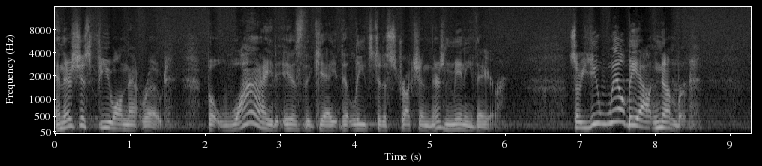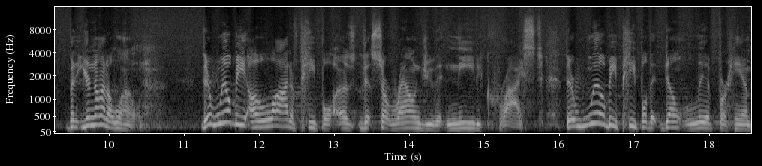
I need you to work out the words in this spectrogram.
and there's just few on that road. But wide is the gate that leads to destruction, there's many there. So you will be outnumbered, but you're not alone. There will be a lot of people that surround you that need Christ. There will be people that don't live for Him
